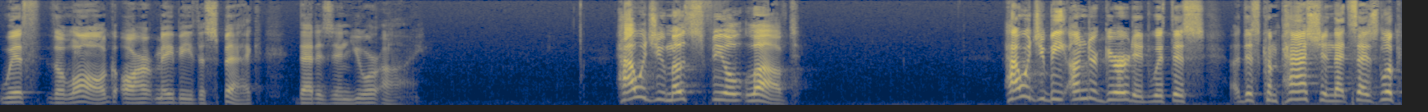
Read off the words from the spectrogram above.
with the log or maybe the speck that is in your eye? How would you most feel loved? How would you be undergirded with this, uh, this compassion that says, Look,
